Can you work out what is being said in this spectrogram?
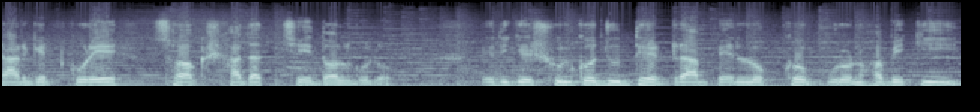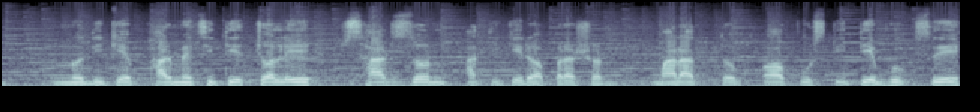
টার্গেট করে ছক সাজাচ্ছে দলগুলো। এদিকে শুল্ক যুদ্ধে ট্রাম্পের লক্ষ্য পূরণ হবে কি? অন্যদিকে ফার্মেসিতে চলে সার্জন আতিকের অপারেশন। মারাত্মক অপুষ্টিতে ভুগছে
